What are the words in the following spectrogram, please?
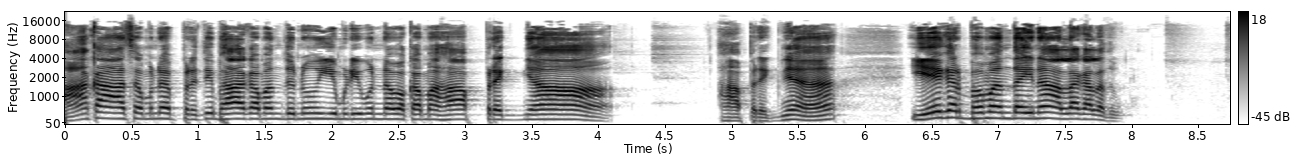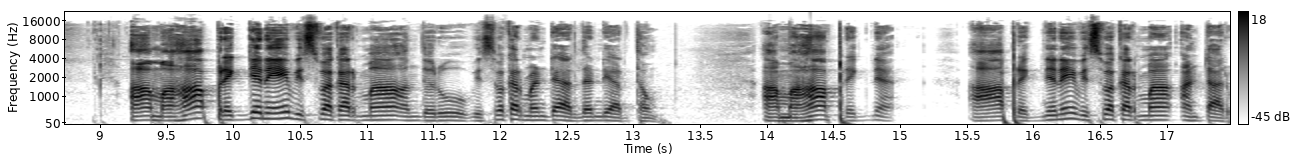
ఆకాశమున ప్రతిభాగమందును ఇమిడి ఉన్న ఒక మహాప్రజ్ఞ. ఆ ప్రజ్ఞ ఏ గర్భమందైనా అల్లగలదు. ఆ మహాప్రజ్ఞనే విశ్వకర్మ అందరూ. విశ్వకర్మ అంటే అర్థండి అర్థం. ఆ మహాప్రజ్ఞ ఆ ప్రజ్ఞనే విశ్వకర్మ అంటారు.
